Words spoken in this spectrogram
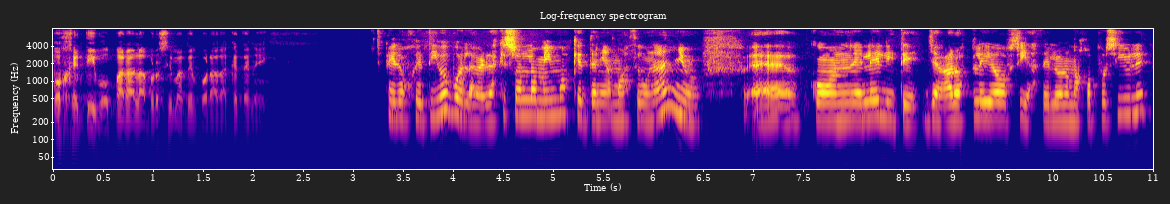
objetivo para la próxima temporada, ¿qué tenéis? El objetivo, pues la verdad es que son los mismos que teníamos hace un año. Eh, con el élite, llegar a los playoffs y hacerlo lo mejor posible.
